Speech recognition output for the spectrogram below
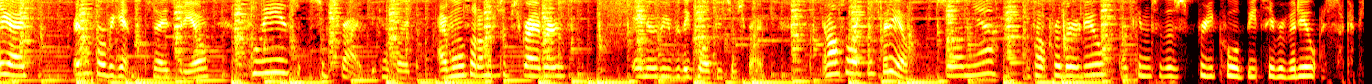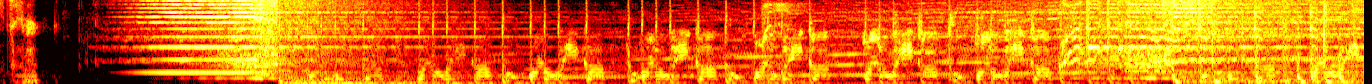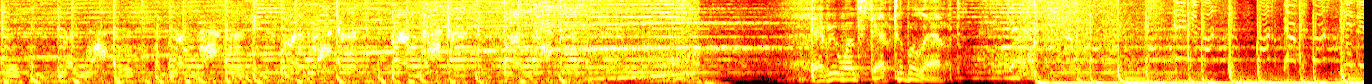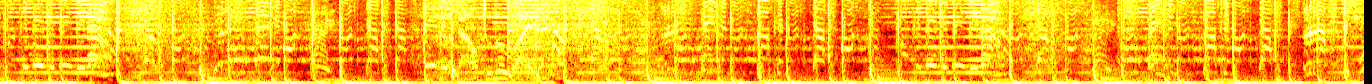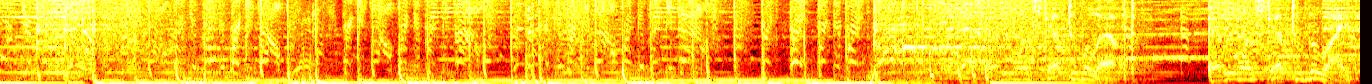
Hey guys, right before we get into today's video, please subscribe because like I'm almost at 100 subscribers, and it would be really cool if you subscribed. And also like this video. So um, yeah, without further ado, let's get into this pretty cool Beat Saber video. I suck at Beat Saber. Everyone step to the left. To the left. Everyone step to the right.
